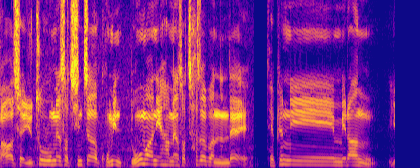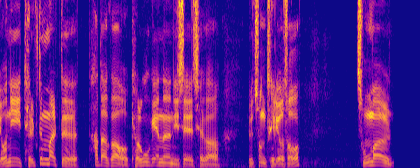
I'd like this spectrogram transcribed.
아, 제가 유튜브 보면서 진짜 고민 너무 많이 하면서 찾아봤는데 대표님이랑 연이 될 듯 말 듯 하다가 결국에는 이제 제가 요청 드려서 정말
